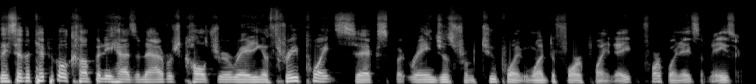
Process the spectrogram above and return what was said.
they said the typical company has an average culture rating of 3.6, but ranges from 2.1 to 4.8. 4.8 is amazing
